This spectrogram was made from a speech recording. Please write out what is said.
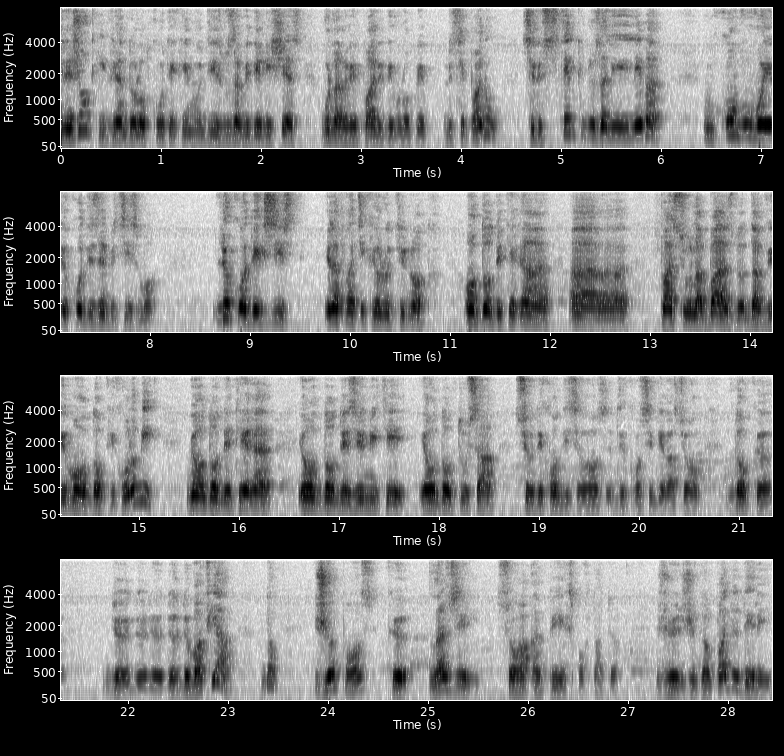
les, gens qui viennent de l'autre côté qui nous disent vous avez des richesses, vous n'arrivez pas à les développer. Mais ce n'est pas nous, c'est le système qui nous a lié les mains. Comme vous voyez le code des investissements, le code existe et la pratique est une autre. On donne des terrains euh, pas sur la base d'arguments donc économiques, mais on donne des terrains et on donne des unités et on donne tout ça sur des, conditions, des considérations donc, euh, de, de, de, mafia. Donc, je pense que l'Algérie sera un pays exportateur. Je ne donne pas de délai,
